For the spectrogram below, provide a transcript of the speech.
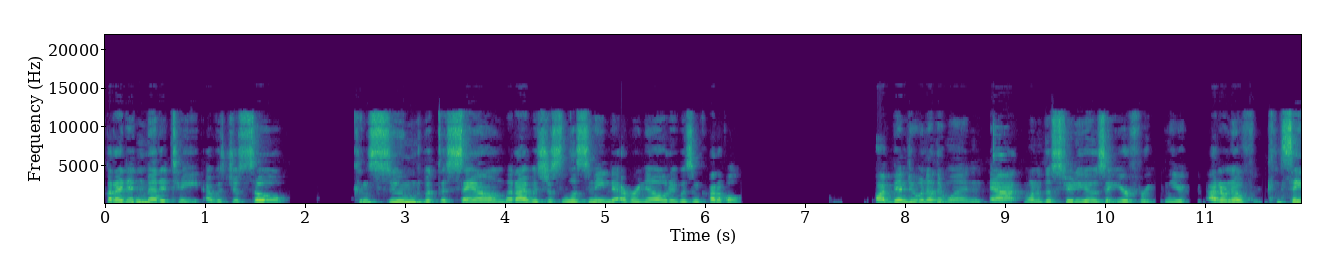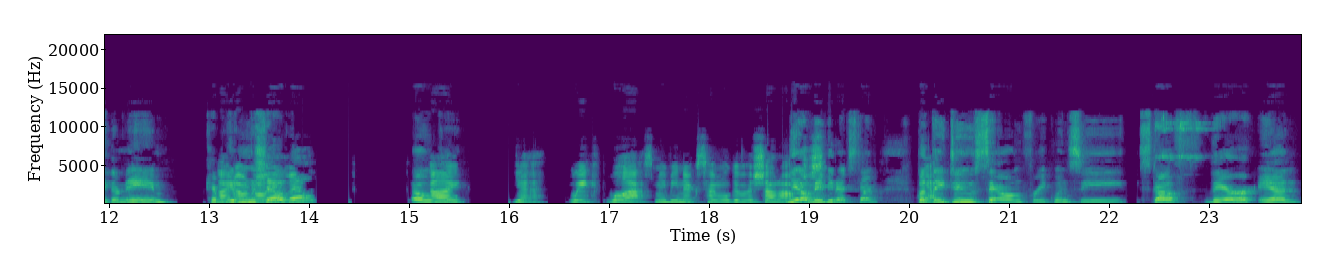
but I didn't meditate. I was just so consumed with the sound that I was just listening to every note. It was incredible. I've been to another one at one of the studios that you're free. You, I don't know if we can say their name. Can we I give them a shout out? Oh, okay. Uh, yeah. We we'll ask. Maybe next time we'll give a shout out. Yeah, maybe next time. But yeah. they do sound frequency stuff there, and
